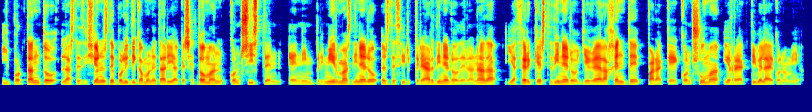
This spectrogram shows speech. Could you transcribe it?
y por tanto las decisiones de política monetaria que se toman consisten en imprimir más dinero, es decir, crear dinero de la nada y hacer que este dinero llegue a la gente para que consuma y reactive la economía.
